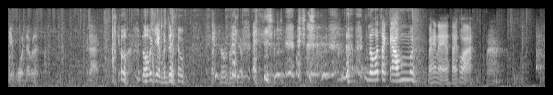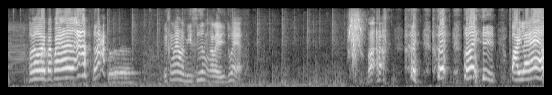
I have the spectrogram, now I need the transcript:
เก็บวนได้ปะเนี่ยไม่ได้ เก็บมาเราไปเก็บเหมือนเดิมไม่เก็บไอ้นวัตกรรม ไปทางไหนอะซ้ายขวา หน้าเฮ้ยเฮ้ยไปไปเอ้ยอ้าวอ้าวเออเฮ้ยข้างหน้ามันมีเครื่องอะไรด้วยอะอะเฮ้ยเฮ้ยเฮ้ยไปแล้ว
